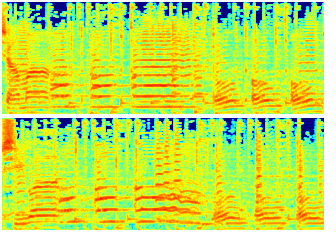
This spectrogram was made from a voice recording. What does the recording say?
श्यामा। ओम ओम ओम शिव। ओम ओम ओम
